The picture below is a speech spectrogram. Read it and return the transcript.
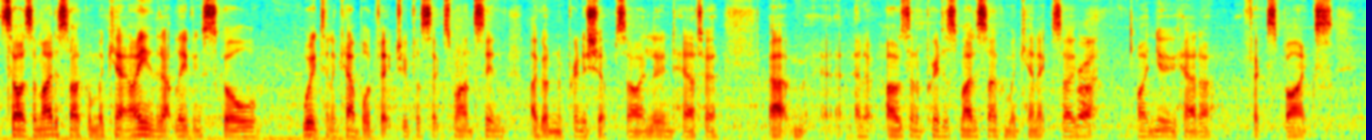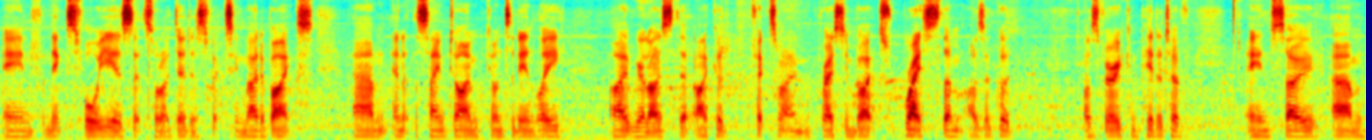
so as a motorcycle mechanic I ended up leaving school worked in a cardboard factory for six months then I got an apprenticeship. So I learned how to uh, and I was an apprentice motorcycle mechanic so right. I knew how to fix bikes. And for the next four years that's what I did is fixing motorbikes um, and at the same time, coincidentally, I realised that I could fix my own racing bikes, race them. I was a good, I was very competitive, and so um,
